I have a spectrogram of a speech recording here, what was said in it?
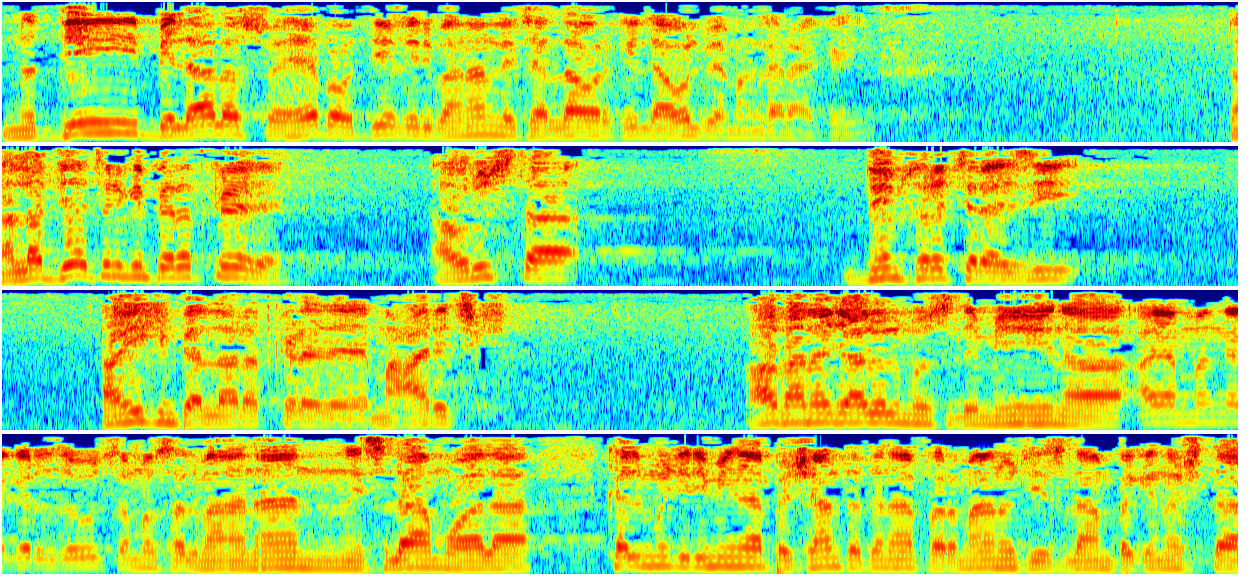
نو دی بلال او صہیب او دی غریبانان له چې الله ورکی لاول به منګل راکړي الله دې اتل کې پیرت کړی دی او رستا دیم سره چې راځي هغه کې په الله رات کړی دی معارج کې افانا جعل المسلمین ایا منګه ګرځو سم مسلمانان اسلام والا کل مجرمین په شان ته دنا فرمانو چې اسلام پکې نشتا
